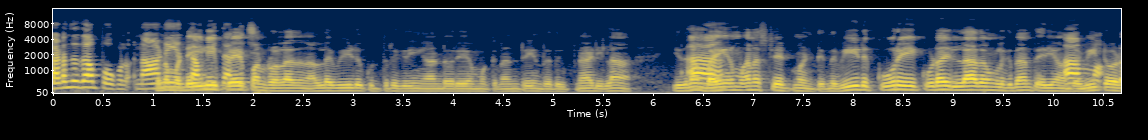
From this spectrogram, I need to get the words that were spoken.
கடந்து தான் போகணும். இப்ப நானே நம்ம என் டெய்லி ப்ரே பண்றோம்ல அது நல்ல வீடு கொடுத்துருக்கீங்க ஆண்டவரே உமக்கு நன்றின்றதுக்கு பின்னாடிலாம் இதெல்லாம் பயங்கரமான ஸ்டேட்மெண்ட் இந்த வீடு கூரை கூட இல்லாதவங்களுக்கு தான் தெரியும் அந்த. வீட்டோட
